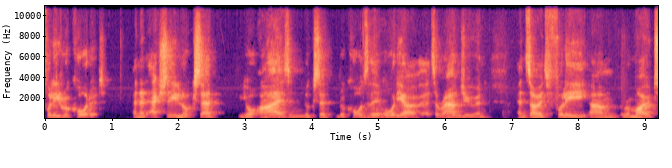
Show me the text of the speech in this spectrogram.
fully recorded, and it actually looks at your eyes and looks at records the audio that's around you. And and so it's fully um, remote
